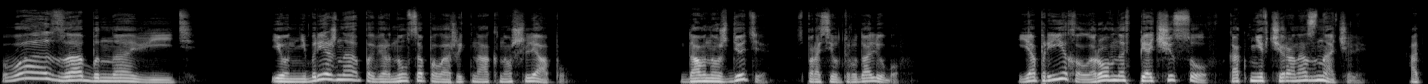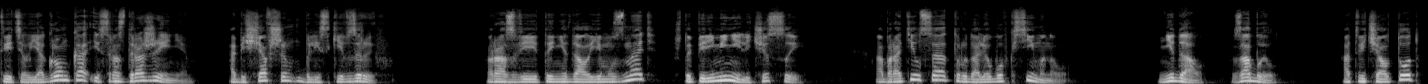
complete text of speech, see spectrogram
возобновить и он небрежно повернулся положить на окно шляпу. «Давно ждете?» — спросил Трудолюбов. «Я приехал ровно в пять часов, как мне вчера назначили», — ответил я громко и с раздражением, обещавшим близкий взрыв. «Разве ты не дал ему знать, что переменили часы?» — обратился Трудолюбов к Симонову. «Не дал, забыл», — отвечал тот,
